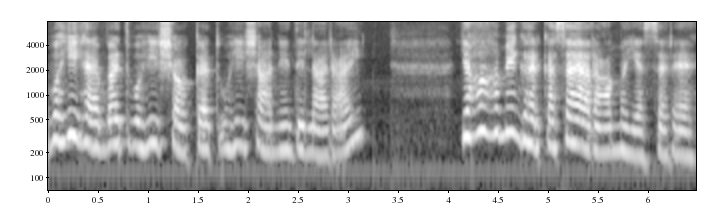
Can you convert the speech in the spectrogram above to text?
वही हैबत, वही शौकत, वही शान दिलाराई। यहाँ हमें घर का सा आराम मैसर है।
